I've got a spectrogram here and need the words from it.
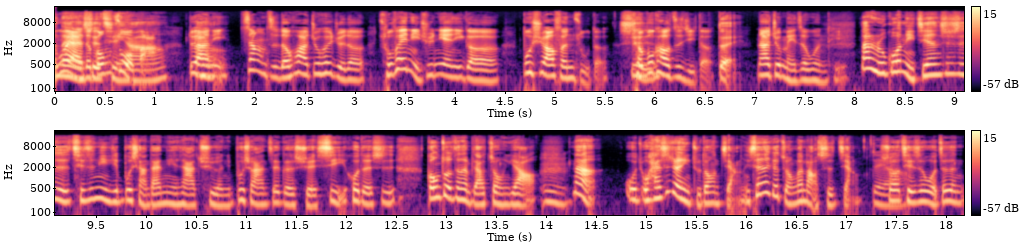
未来的工作吧？对啊，你这样子的话就会觉得，除非你去念一个不需要分组的，全部靠自己的，对，那就没这问题。那如果你今天就是，其实你已经不想再念下去了，你不喜欢这个学系，或者是工作真的比较重要，嗯，那我我还是觉得你主动讲，你现在可以主动跟老师讲，说其实我这个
